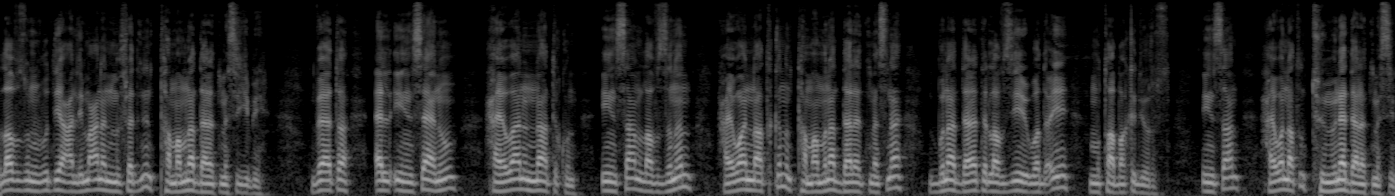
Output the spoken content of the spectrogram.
lafzun vudi'a li ma'nen müfredinin tamamına delalet etmesi gibi. Veya da el insanu hayvanun natikun. İnsan lafzının hayvan natıkının tamamına delalet etmesine buna delalet lafzi vad'i mutabakı diyoruz. İnsan hayvan natın tümüne delalet etmesi.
